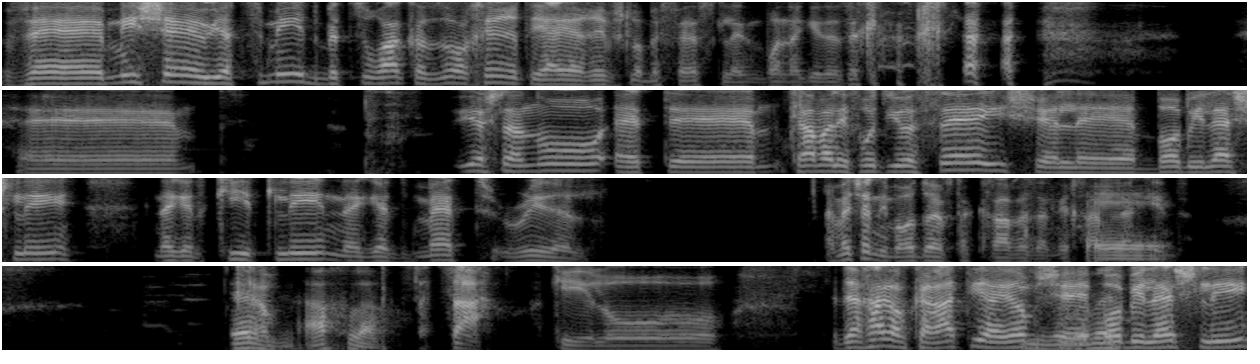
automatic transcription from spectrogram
ומי שהוא יצמיד בצורה כזו או אחרת יהיה היריב שלו ב Fastlane, בוא נגיד את זה ככה. אה, יש לנו את אה, קרב אליפות USA של אה, בובי לשלי נגד קיט לי נגד מאט רידל. האמת שאני מאוד אוהב את הקרב הזה, אני חייב להגיד. כן. אחלה. פצצה, כאילו... דרך אגב, קראתי היום באמת. שבובי לשלי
